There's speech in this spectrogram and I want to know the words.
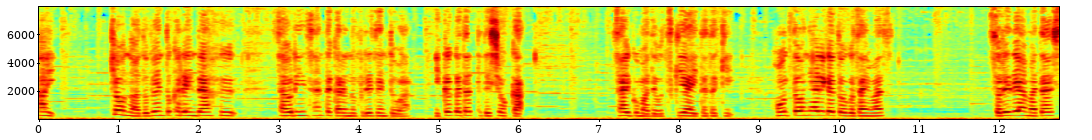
はい。今日のアドベントカレンダー風、サウリンサンタからのプレゼントはいかがだったでしょうか？最後までお付き合いいただき、本当にありがとうございます。それではまた明日。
